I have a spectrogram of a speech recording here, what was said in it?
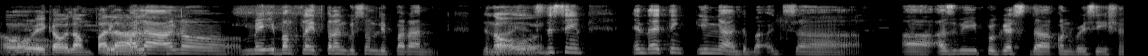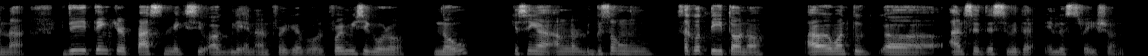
Oo, Oo. ikaw lang pala. Yung pala, ano, may ibang flight parang gustong liparan. Diba? No. It's the same. And I think, yun nga, diba? It's, uh, uh, as we progress the conversation na, do you think your past makes you ugly and unforgivable? For me, siguro, no. Kasi nga, ang gusto kong sagot dito, no? I want to uh, answer this with an illustration.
